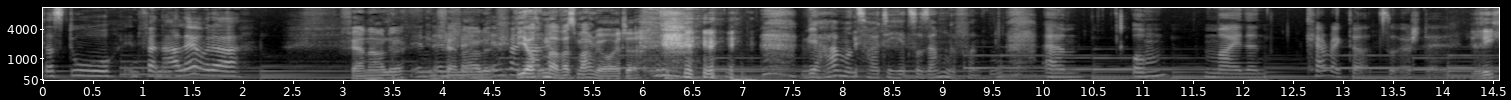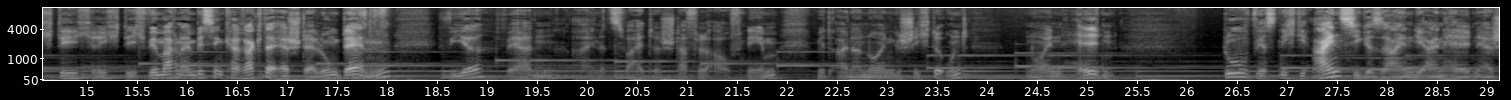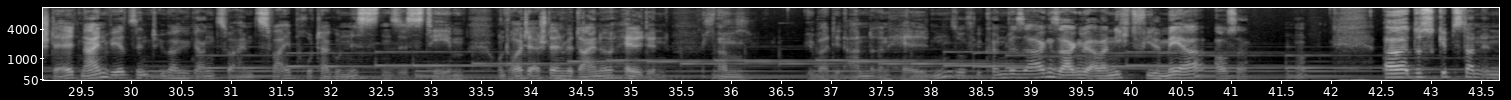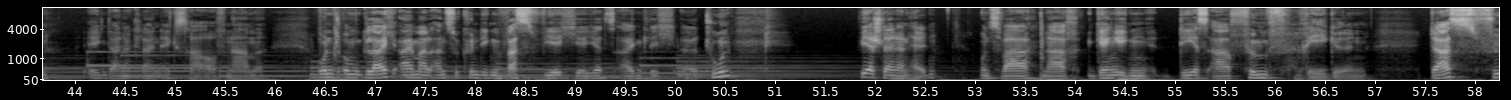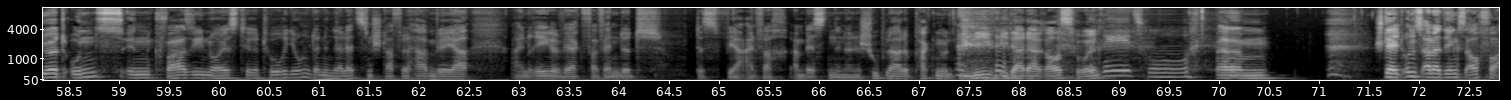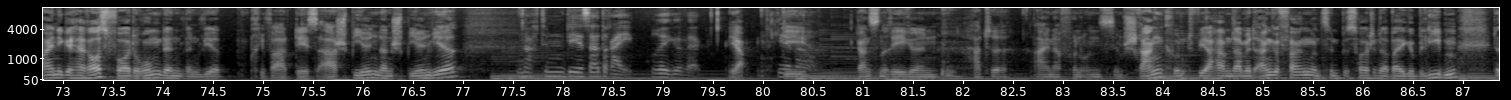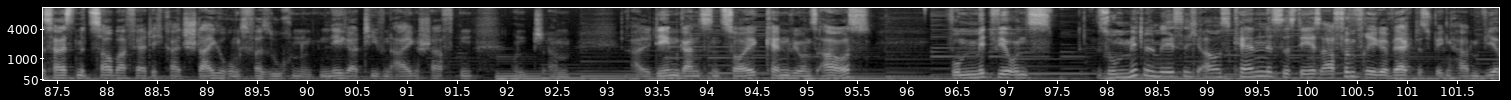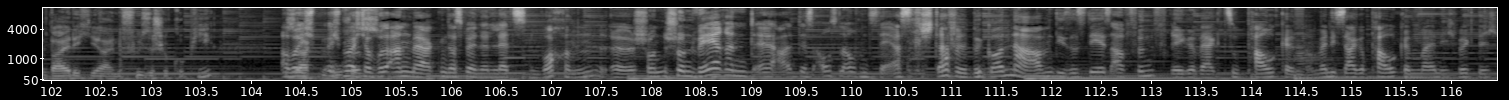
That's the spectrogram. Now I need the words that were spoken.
das Duo Infernale oder Fernale, In- in- Infernale, in- wie auch Infernale. immer, was machen wir heute? wir haben uns heute hier zusammengefunden, ähm, um meinen Charakter zu erstellen. Richtig, richtig. Wir machen ein bisschen Charaktererstellung, denn wir werden eine zweite Staffel aufnehmen mit einer neuen Geschichte und neuen Helden. Du wirst nicht die Einzige sein, die einen Helden erstellt. Nein, wir sind übergegangen zu einem Zwei-Protagonisten-System. Und heute erstellen wir deine Heldin. Ähm, über den anderen Helden, so viel können wir sagen, sagen wir aber nicht viel mehr, außer. Ja. Äh, das gibt's dann in irgendeiner kleinen Extra-Aufnahme. Und um gleich einmal anzukündigen, was wir hier jetzt eigentlich äh, tun, wir erstellen einen Helden. Und zwar nach gängigen DSA 5 Regeln. Das führt uns in quasi neues Territorium, denn in der letzten Staffel haben wir ja ein Regelwerk verwendet, das wir einfach am besten in eine Schublade packen und nie wieder da rausholen. Retro. Ähm, stellt uns allerdings auch vor einige Herausforderungen, denn wenn wir privat DSA spielen, dann spielen wir Nach dem DSA 3 Regelwerk. Ja, Genau. die ganzen Regeln hatte einer von uns im Schrank und wir haben damit angefangen und sind bis heute dabei geblieben. Das heißt, mit Zauberfertigkeit, Steigerungsversuchen und negativen Eigenschaften und ähm, all dem ganzen Zeug kennen wir uns aus. Womit wir uns so mittelmäßig auskennen, ist das DSA 5 Regelwerk. Deswegen haben wir beide hier eine physische Kopie. Aber ich, ich möchte wohl anmerken, dass wir in den letzten Wochen äh, schon, schon während äh, des Auslaufens der ersten Staffel begonnen haben, dieses DSA 5 Regelwerk zu pauken. Und wenn ich sage pauken, meine ich wirklich,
